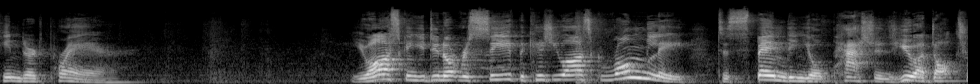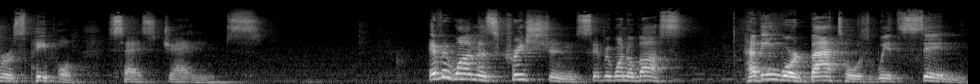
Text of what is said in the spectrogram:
hindered prayer. You ask and you do not receive because you ask wrongly to spend in your passions, you adulterous people, says James. Everyone as Christians, every one of us, have inward battles with sin.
